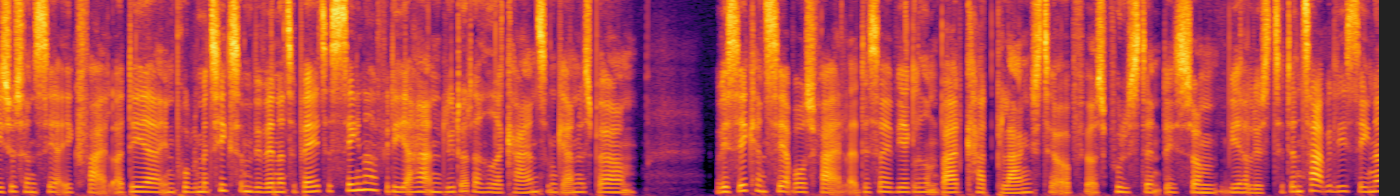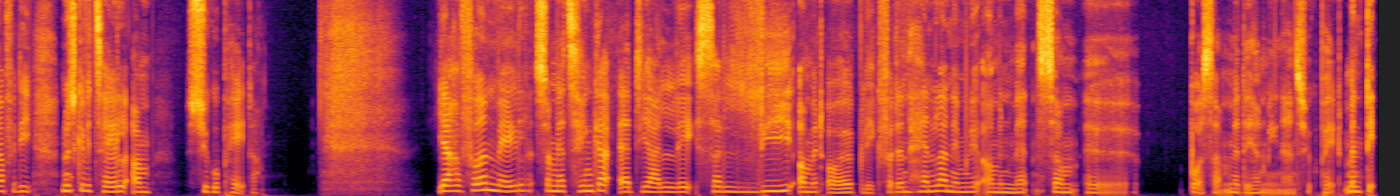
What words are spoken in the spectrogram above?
Jesus han ser ikke fejl, og det er en problematik, som vi vender tilbage til senere, fordi jeg har en lytter, der hedder Karen, som gerne vil spørge om, hvis ikke han ser vores fejl, er det så i virkeligheden bare et carte blanche til at opføre os fuldstændig, som vi har lyst til. Den tager vi lige senere, fordi nu skal vi tale om psykopater. Jeg har fået en mail, som jeg tænker, at jeg læser lige om et øjeblik, for den handler nemlig om en mand, som øh, bor sammen med det, han mener er en psykopat. Men det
